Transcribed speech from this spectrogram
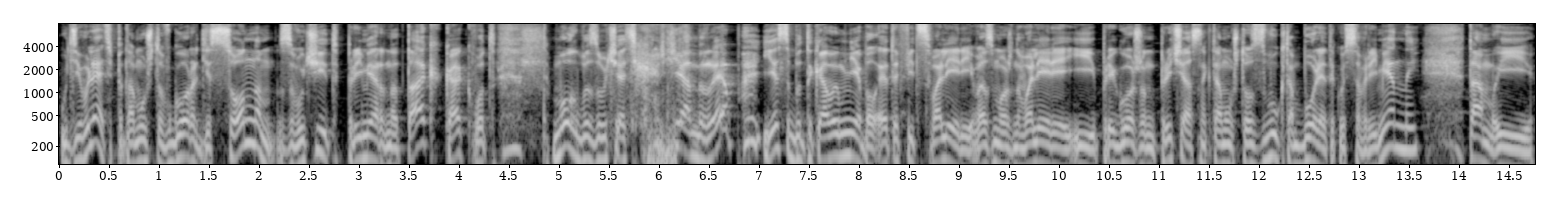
удивлять, потому что в городе сонном звучит примерно так, как вот мог бы звучать кальян рэп, если бы таковым не был. Это feat с Валерией. Возможно, Валерия и Пригожин причастны к тому, что звук там более такой современный. Там и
